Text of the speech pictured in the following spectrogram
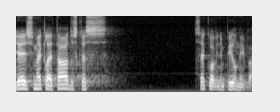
Jēzus meklē tādus, kas seko viņam pilnībā,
